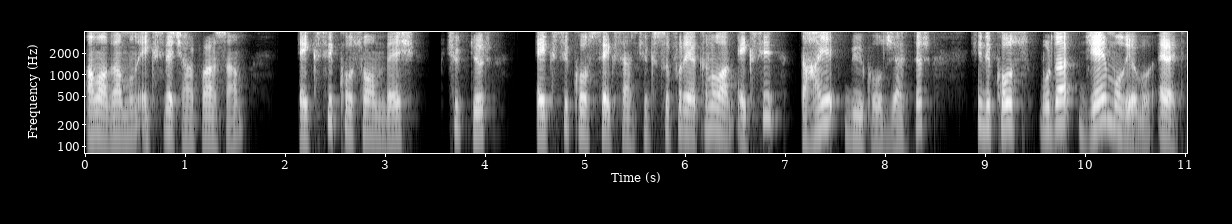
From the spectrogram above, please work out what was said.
Ama ben bunu eksiyle çarparsam eksi cos 15 küçüktür. Eksi cos 80. Çünkü sıfıra yakın olan eksi daha büyük olacaktır. Şimdi cos burada c mi oluyor bu? Evet.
